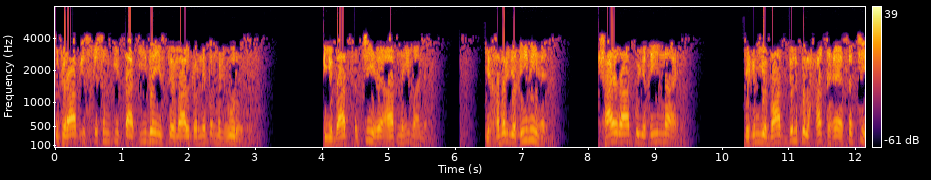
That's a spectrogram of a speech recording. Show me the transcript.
تو پھر آپ اس قسم کی تاکیدیں استعمال کرنے پر مجبور ہوتے ہیں۔ یہ بات سچی ہے، آپ نہیں مانیں۔ یہ خبر یقینی ہے۔ شاید آپ کو یقین نہ آئے۔ لیکن یہ بات بالکل حق ہے، سچی۔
